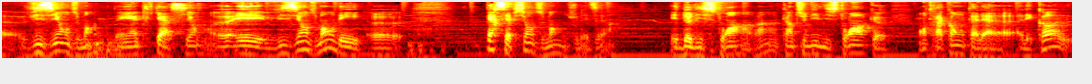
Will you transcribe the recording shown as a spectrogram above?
euh, vision du monde et implication, euh, et vision du monde et euh, perception du monde, je voulais dire, et de l'histoire. Hein. Quand tu lis l'histoire qu'on te raconte à l'école,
